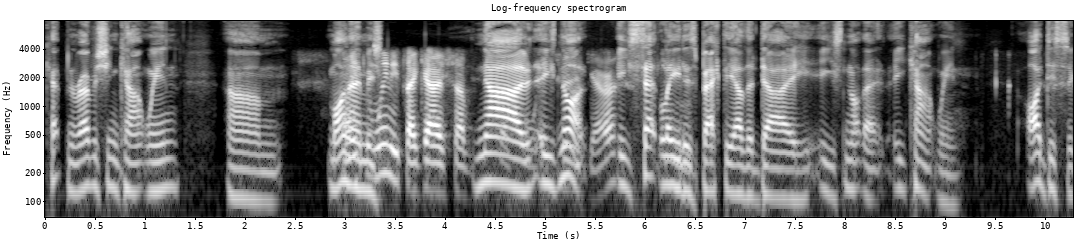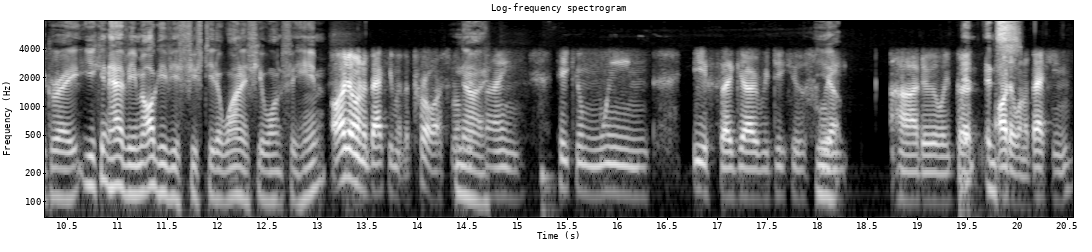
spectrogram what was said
Captain Ravishing can't win. Um, my well, name is. Win if they go sub. No, he's not. Gareth. He sat leaders back the other day. He's not that. He can't win. I disagree. You can have him. I'll give you fifty to one if you want for him. I don't want to back him at the price. But I'm no. just saying he can win if they go ridiculously yep. Hard early. But and, and, I don't want to back him.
